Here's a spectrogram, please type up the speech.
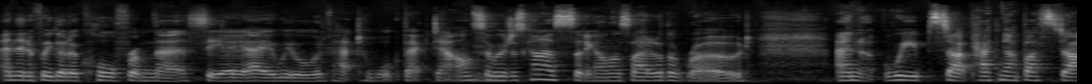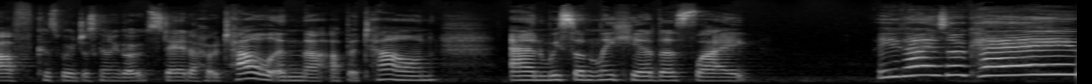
And then if we got a call from the CAA, we would have had to walk back down. So we're just kind of sitting on the side of the road, and we start packing up our stuff because we're just going to go stay at a hotel in the upper town. And we suddenly hear this like are you guys okay?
